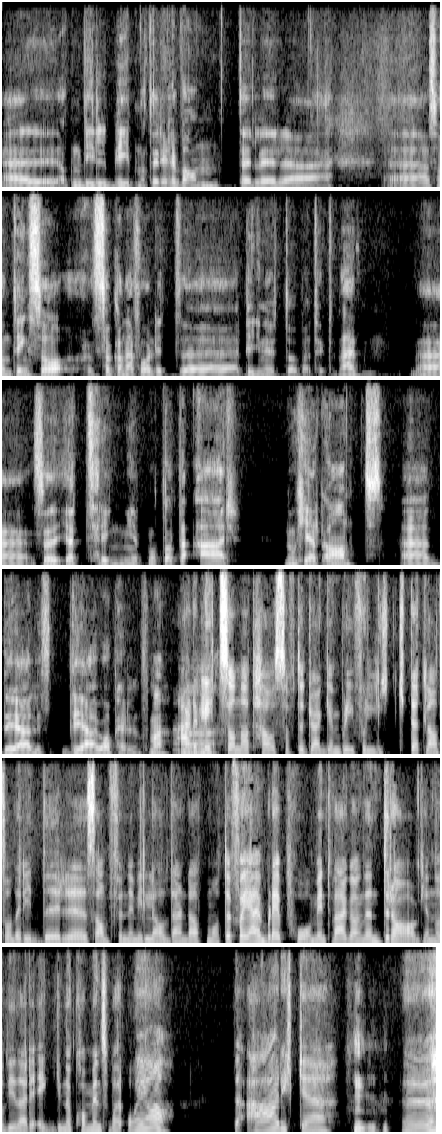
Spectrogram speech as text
At den vil bli på en måte relevant eller eh, eh, sånne ting, så, så, kan jeg få litt piggene ut og bare tenke nei. Så jeg trenger på en måte at det er noe helt annet. Eh, det er, litt, det er, jo appellen for meg. Er det litt sånn at House of the Dragon blir for likt et eller annet sånn riddersamfunn i middelalderen? da på en måte? For jeg ble påminnet hver gang den dragen og de der eggene kom inn. så bare, å ja, det er ikke, uh,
